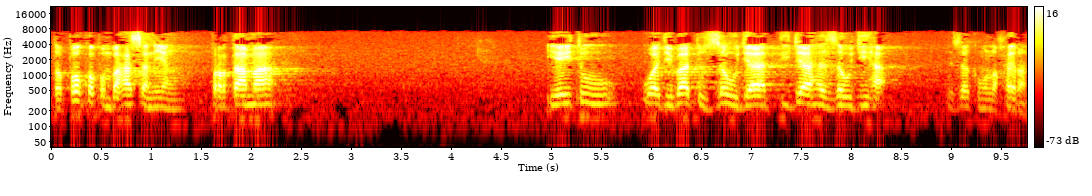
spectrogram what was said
atau pokok pembahasan yang pertama yaitu wajibatuz zaujat tijaha zaujiha. Jazakumullah khairan.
